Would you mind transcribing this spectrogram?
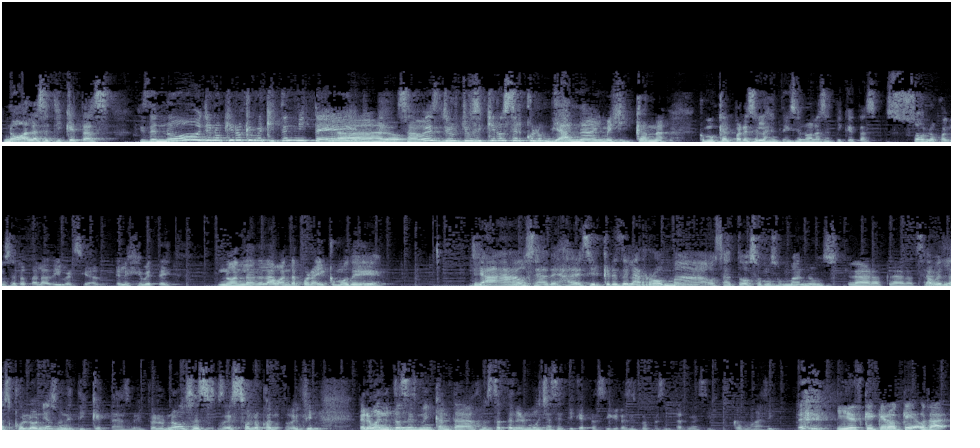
no a las etiquetas Dice, no, yo no quiero que me quiten mi té. Sabes, yo, yo sí quiero ser colombiana y mexicana. Como que al parecer la gente dice no a las etiquetas solo cuando se trata de la diversidad LGBT. No andan de la banda por ahí como de ya, o sea, deja de decir que eres de la Roma. O sea, todos somos humanos. Claro, claro. Sabes, las colonias son etiquetas, pero no, es, es, solo cuando, en fin. Pero bueno, entonces me encanta justo tener muchas etiquetas y gracias por presentarme así como así. Y es que creo que, o sea,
